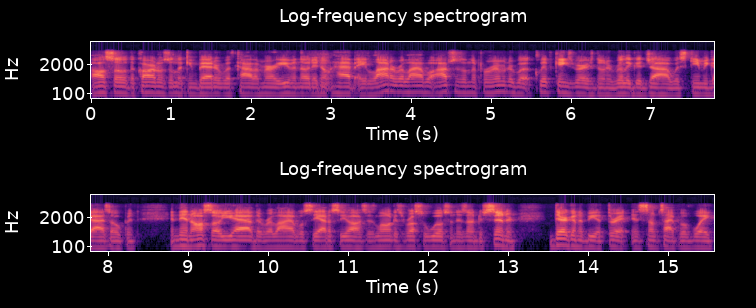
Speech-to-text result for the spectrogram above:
Also, the Cardinals are looking better with Kyler Murray, even though they don't have a lot of reliable options on the perimeter. But Cliff Kingsbury is doing a really good job with scheming guys open. And then also, you have the reliable Seattle Seahawks. As long as Russell Wilson is under center, they're going to be a threat in some type of way.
